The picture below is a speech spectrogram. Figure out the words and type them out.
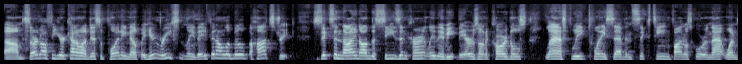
Um, started off the year kind of on a disappointing note, but here recently they've been on a little bit of a hot streak. Six and nine on the season currently. They beat the Arizona Cardinals last week, 27 16 final score in that one.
